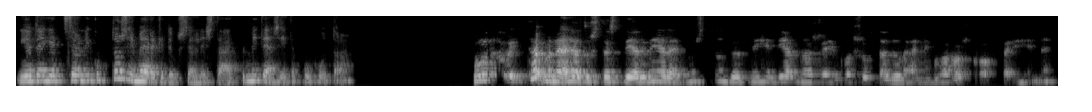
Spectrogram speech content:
Niin jotenkin että se on niin kuin tosi merkityksellistä, että miten siitä puhutaan. Mulla tuli tämmöinen ajatus tästä vielä mieleen, että minusta tuntuu, että niihin diagnooseihin voi suhtautua vähän niin kuin horoskooppeihin.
